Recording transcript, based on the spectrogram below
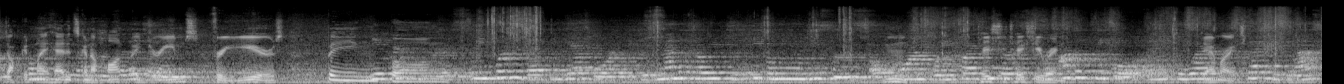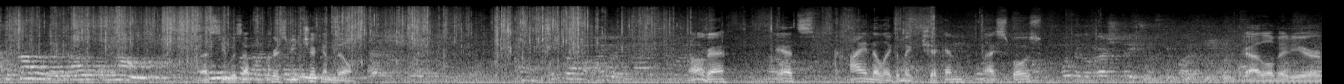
stuck in my head. It's gonna haunt my dreams for years. Bing bong. We inform you that in it is mandatory to keep a minimum distance of hmm. 1.5 Tasty, tasty ring. other people and to wear Damn right. to cover their nose and mouth. Let's see what's up with crispy chicken, Bill. Okay. Yeah, it's kind of like a McChicken, I suppose. Got a little bit of your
